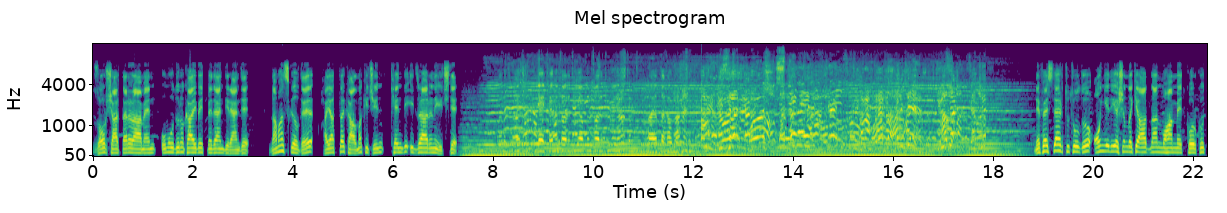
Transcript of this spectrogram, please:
Zor şartlara rağmen umudunu kaybetmeden direndi. Namaz kıldı, hayatta kalmak için kendi idrarını içti. Gel kendi tuvaletimi yaptım tuvaletimi geçtim. Hayatta kalmak için. Nefesler tutuldu. 17 yaşındaki Adnan Muhammed Korkut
